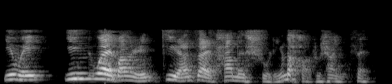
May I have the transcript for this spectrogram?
因为因外邦人既然在他们属灵的好处上有份，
